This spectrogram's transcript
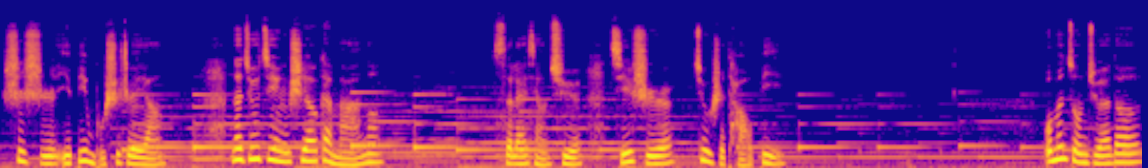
事实也并不是这样，那究竟是要干嘛呢？思来想去，其实就是逃避。我们总觉得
